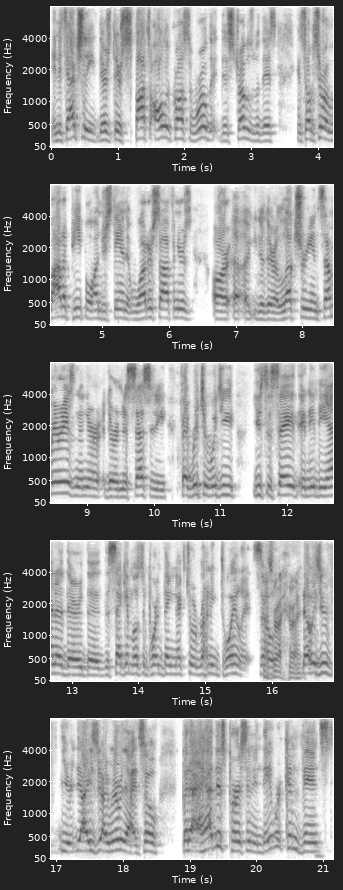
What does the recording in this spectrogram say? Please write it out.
and it's actually there's there's spots all across the world that, that struggles with this. And so I'm sure a lot of people understand that water softeners are uh, uh, you know they're a luxury in some areas, and then they're they're a necessity. In fact, Richard, would you used to say in Indiana they're the the second most important thing next to a running toilet. So That's right, right. that was your your I, I remember that. So, but I had this person, and they were convinced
